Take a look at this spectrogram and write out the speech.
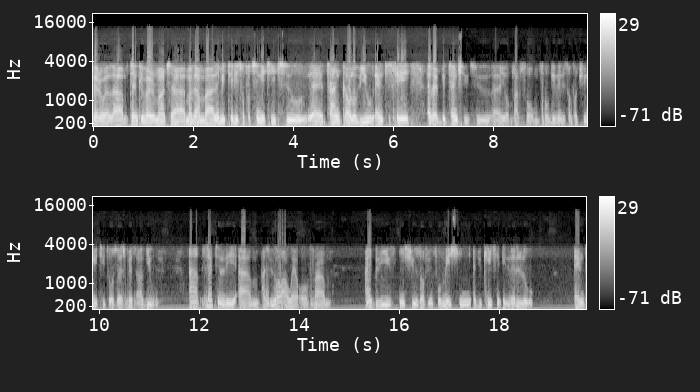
Very well. Um, thank you very much, uh, Madam. Let me take this opportunity to uh, thank all of you and to say a very big thank you to uh, your platform for giving this opportunity to also express our view. Uh, certainly, um, as we are all aware of, um, I believe issues of information education is very low, and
